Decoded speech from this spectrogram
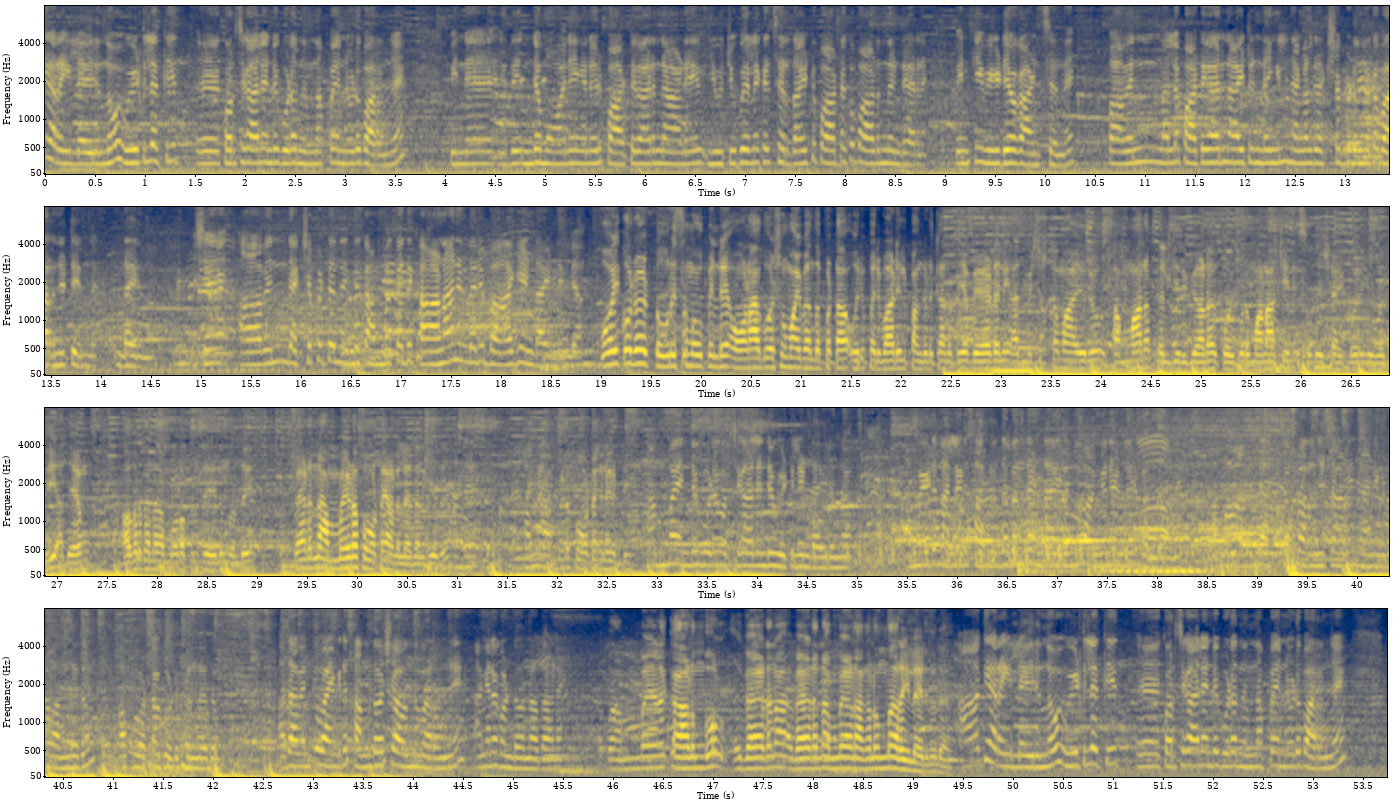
ആദ്യം അറിയില്ലായിരുന്നു. വീട്ടിലെത്തി കുറച്ചു കാലം എന്റെ കൂടെ നിന്നപ്പോൾ എന്നോട് പറഞ്ഞ് പിന്നെ ഇത് എന്റെ മോനെ ഇങ്ങനെ ഒരു പാട്ടുകാരനാണ് യൂട്യൂബിലൊക്കെ ചെറുതായിട്ട് പാട്ടൊക്കെ പാടുന്നുണ്ടായിരുന്നു. കാരണം എനിക്ക് വീഡിയോ കാണിച്ചു തന്നെ. അപ്പോൾ അവൻ നല്ല പാട്ടുകാരനായിട്ടുണ്ടെങ്കിൽ ഞങ്ങൾ രക്ഷപ്പെടും എന്നൊക്കെ പറഞ്ഞിട്ടുണ്ട് ഉണ്ടായിരുന്നു. പക്ഷേ അവൻ രക്ഷപ്പെട്ടെന്ന് നിങ്ങൾക്ക് അമ്മക്കത് കാണാനുള്ളൊരു ഭാഗ്യം ഉണ്ടായിട്ടില്ല. കോഴിക്കോട് ടൂറിസം വകുപ്പിന്റെ ഓണാഘോഷവുമായി ബന്ധപ്പെട്ട ഒരു പരിപാടിയിൽ പങ്കെടുക്കാനെത്തിയ വേടന് അതിവിശിഷ്ടമായൊരു സമ്മാനം നൽകിയിരിക്കുകയാണ് കോഴിക്കോട് മണാശ്ശേരി സ്വദേശിയായിട്ടുള്ള ഒരു യുവതി. അദ്ദേഹം അവർ തന്നെ നമ്മോടൊപ്പം ചേരുന്നുണ്ട്. വേടന്റെ അമ്മയുടെ ഫോട്ടോ ആണല്ലേ നൽകിയത് അമ്മയുടെ ഫോട്ടോ എങ്ങനെ കിട്ടി? അമ്മ എന്റെ കൂടെ കുറച്ചു കാലം എന്റെ വീട്ടിലുണ്ടായിരുന്നു. അമ്മയുടെ നല്ലൊരു സൗഹൃദ ബന്ധം ഉണ്ടായിരുന്നു. അങ്ങനെയുള്ളൊരു ബന്ധമാണ്. അപ്പോൾ അതിന്റെ അച്ഛൻ പറഞ്ഞിട്ടാണ് ആ ഫോട്ടോ കൊടുക്കുന്നതും അത് അവനക്ക് ഭയങ്കര സന്തോഷമാവെന്ന് പറഞ്ഞ് അങ്ങനെ കൊണ്ടുവന്നതാണ്. അപ്പൊ അമ്മേനെ കാണുമ്പോൾ വേടന വേടന അമ്മയാണ് അങ്ങനെ ഒന്നും അറിയില്ലായിരുന്നു ആദ്യം അറിയില്ലായിരുന്നു. വീട്ടിലെത്തി കുറച്ചു കാലം എന്റെ കൂടെ നിന്നപ്പോൾ എന്നോട് പറഞ്ഞ്.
